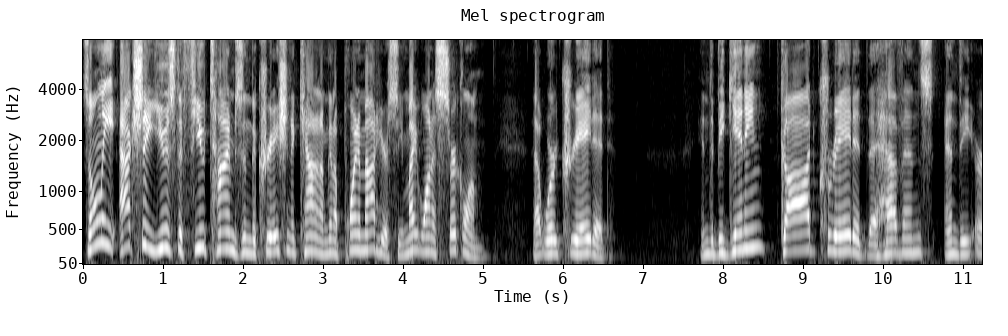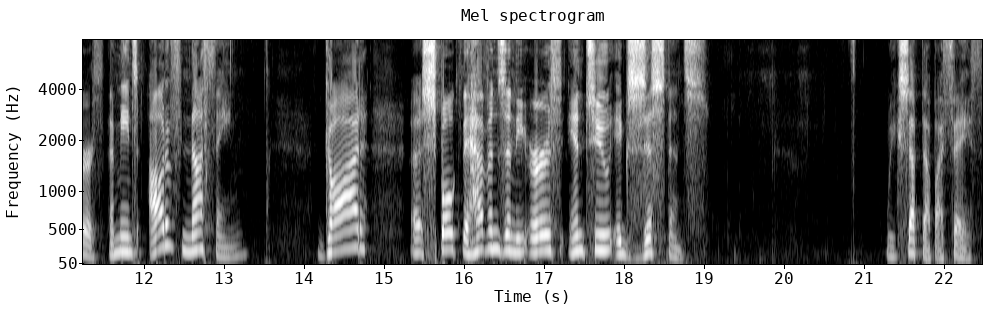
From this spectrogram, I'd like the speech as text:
It's only actually used a few times in the creation account, and I'm going to point them out here, so you might want to circle them. That word created. In the beginning, God created the heavens and the earth. That means out of nothing, God uh, spoke the heavens and the earth into existence. We accept that by faith.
